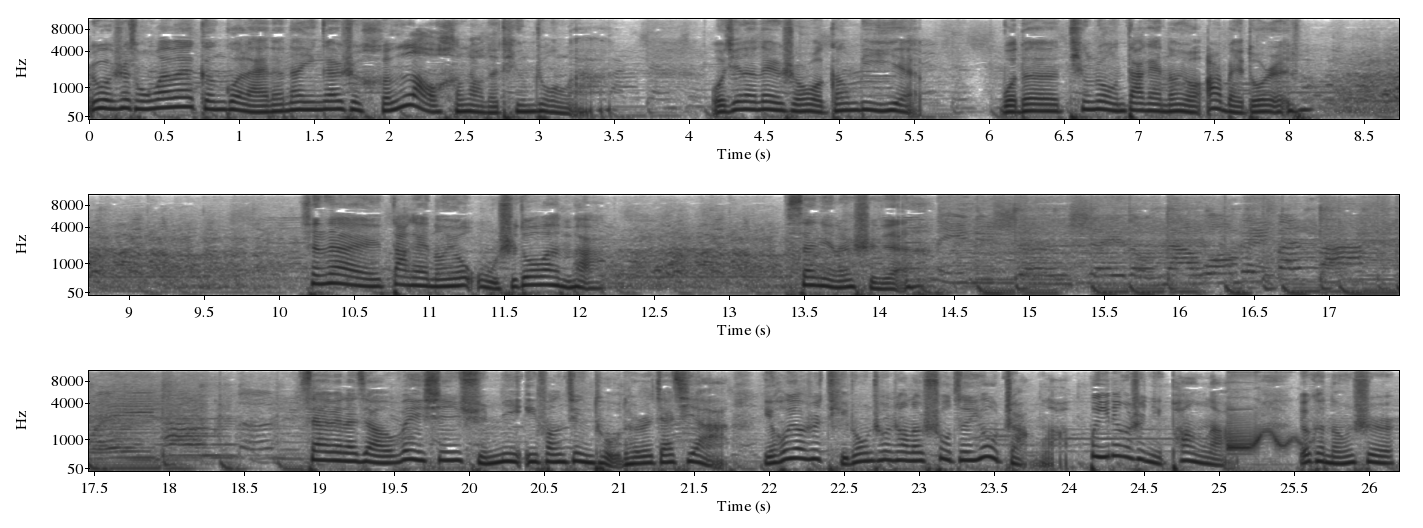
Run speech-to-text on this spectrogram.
如果是从 YY 跟过来的，那应该是很老很老的听众了。我记得那个时候我刚毕业我的听众大概能有二百多人。现在大概能有五十多万吧三年的时间。下一位呢叫卫星寻觅一方净土他说佳琪啊以后要是体重秤上的数字又涨了不一定是你胖了有可能是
